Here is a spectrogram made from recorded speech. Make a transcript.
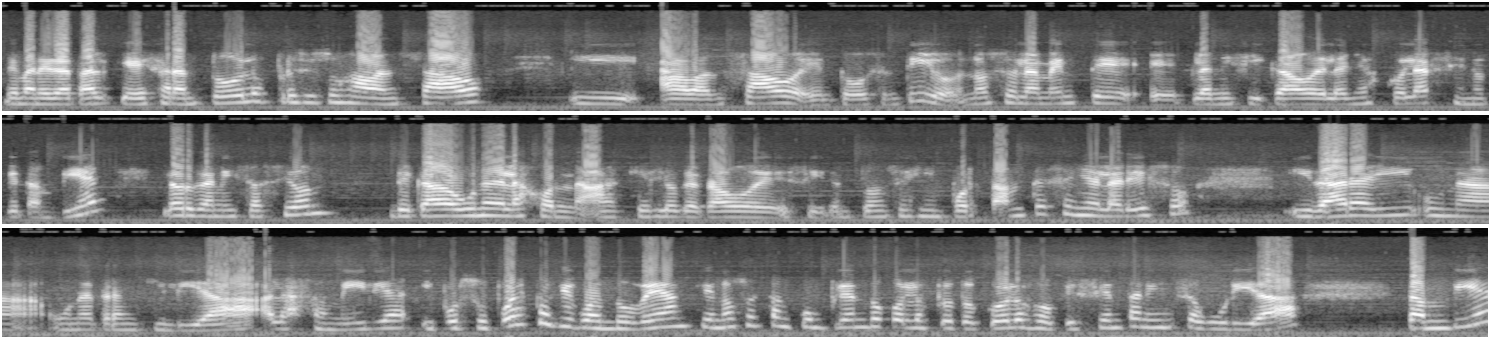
de manera tal que dejarán todos los procesos avanzados y avanzado en todo sentido, no solamente eh, planificado del año escolar, sino que también la organización de cada una de las jornadas, que es lo que acabo de decir. Entonces es importante señalar eso y dar ahí una, una tranquilidad a las familias y por supuesto que cuando vean que no se están cumpliendo con los protocolos o que sientan inseguridad, también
